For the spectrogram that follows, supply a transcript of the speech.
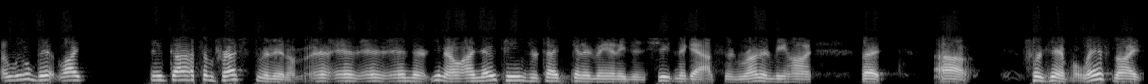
a little bit like they've got some freshmen in them and and and they're you know I know teams are taking advantage and shooting the gaps and running behind but uh for example last night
